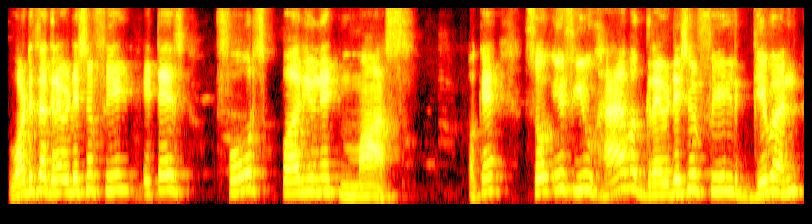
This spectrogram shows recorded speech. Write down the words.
What is the gravitational field? It is force per unit mass. Okay? So if you have a gravitational field given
